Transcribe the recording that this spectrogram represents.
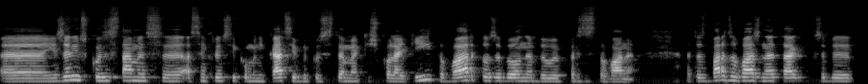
e, jeżeli już korzystamy z asynchronicznej komunikacji, wykorzystamy jakieś kolejki, to warto, żeby one były perzystowane. To jest bardzo ważne, tak, żeby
